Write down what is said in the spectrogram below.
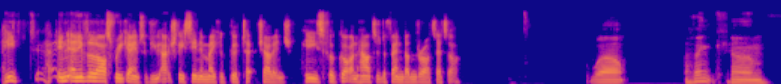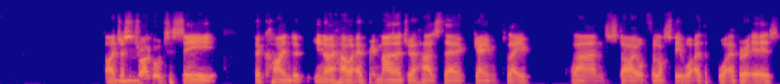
He in any of the last three games, have you actually seen him make a good t- challenge? He's forgotten how to defend under Arteta. Well, I think um, I just struggle to see the kind of, you know, how every manager has their gameplay plan, style, philosophy, whatever, whatever it is.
